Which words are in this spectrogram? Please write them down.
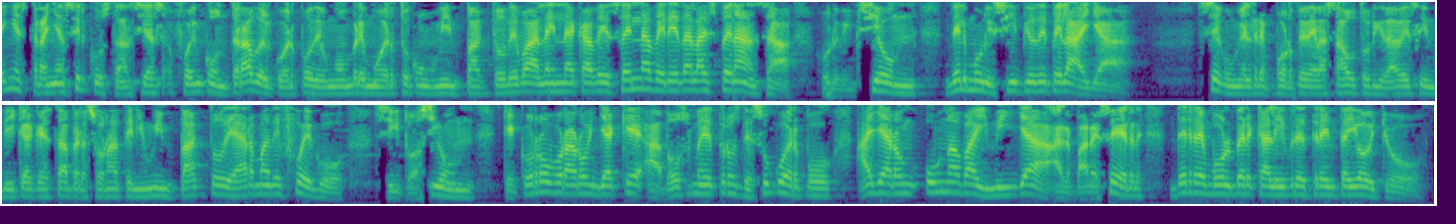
En extrañas circunstancias fue encontrado el cuerpo de un hombre muerto con un impacto de bala en la cabeza en la vereda La Esperanza, jurisdicción del municipio de Pelaya. Según el reporte de las autoridades indica que esta persona tenía un impacto de arma de fuego, situación que corroboraron ya que a dos metros de su cuerpo hallaron una vainilla, al parecer, de revólver calibre 38.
